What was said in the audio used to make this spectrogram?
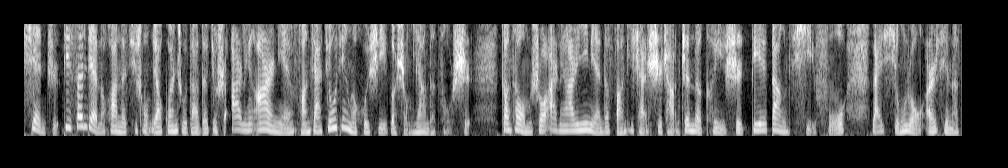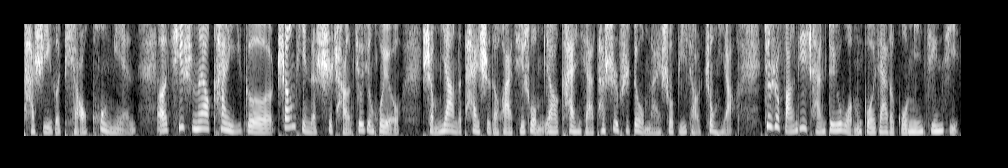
限制。第三点的话呢，其实我们要关注到的就是二零二二年房价究竟呢会是一个什么样的走势？刚才我们说，二零二一年的房地产市场真的可以是跌宕起伏来形容，而且呢，它是一个调控年。呃，其实呢，要看一个商品的市场究竟会有什么样的态势的话，其实我们要看一下它是不是对我们来说比较重要，就是房地产对于我们国家的国民经济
